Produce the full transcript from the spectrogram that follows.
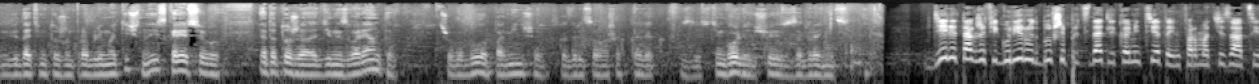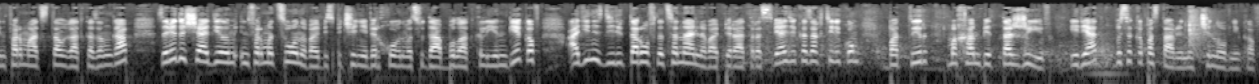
Видать, им тоже проблематично. И, скорее всего, это тоже один из вариантов, чтобы было поменьше, как говорится, ваших коллег здесь, тем более еще из-за границы деле также фигурирует бывший председатель Комитета информатизации информации Талгат Казангаб, заведующий отделом информационного обеспечения Верховного суда Булат Калиенбеков, один из директоров национального оператора связи Казахтелеком Батыр Махамбет Тажиев и ряд высокопоставленных чиновников.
